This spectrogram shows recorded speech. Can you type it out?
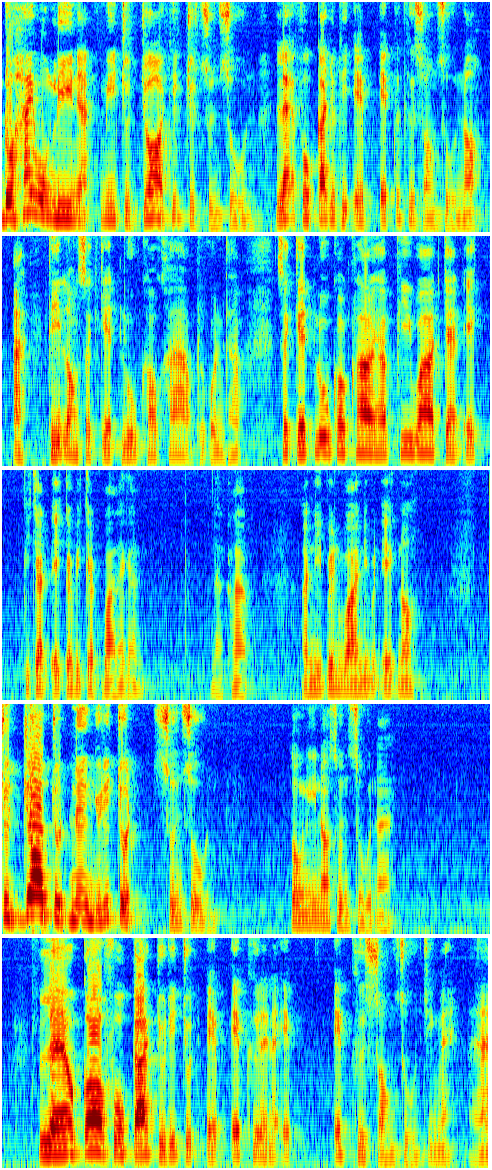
โดยให้วงรีเนี่ยมีจุดยอดที่จุด 00 และโฟกัสอยู่ที่ f f ก็คือ 20 เนาะอะทีนี้ลองสเก็ตรูปคร่าวๆ ทุกคนครับ สเก็ตรูปคร่าวๆนะครับ พี่วาดแกน x พิกัด x กับพิกัด y แล้วกันนะครับ อันนี้เป็น y นี่เป็น x เนาะจุดยอดจุดหนึ่งอยู่ที่จุด 00 ตรงนี้เนาะ00 อะ แล้วก็โฟกัสอยู่ที่จุด f f คืออะไรนะ f f คือ 20 จริงไหมอ่า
